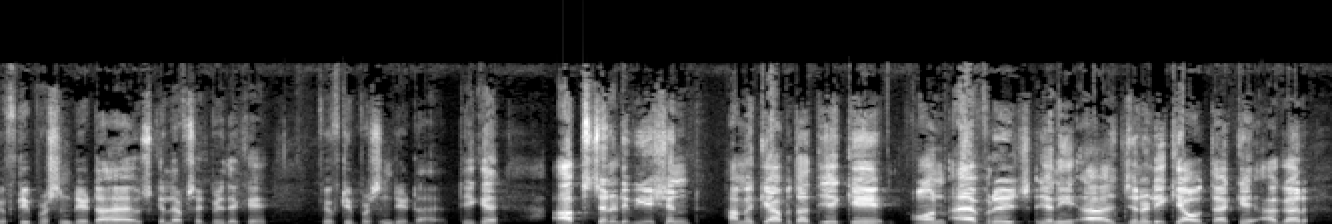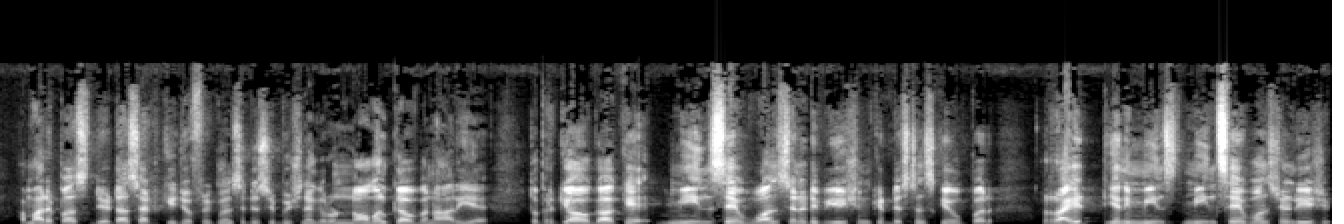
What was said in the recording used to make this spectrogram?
50 परसेंट डेटा है, उसके लेफ़्ट साइड पे देखें 50 परसेंट डेटा है। ठीक है? अब स्टैंडर्ड डिविएशन हमें क्या बताती है कि ऑन एवरेज यानी जनरली क्या होता है कि अगर हमारे पास डेटा सेट की जो फ्रीक्वेंसी डिस्ट्रीब्यूशन अगर वो नॉर्मल कर्व बना रही है तो फिर क्या होगा कि मीन से वन स्टैंडर्ड डिविएशन के डिस्टेंस के ऊपर राइट यानी मीन मीन से one standard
